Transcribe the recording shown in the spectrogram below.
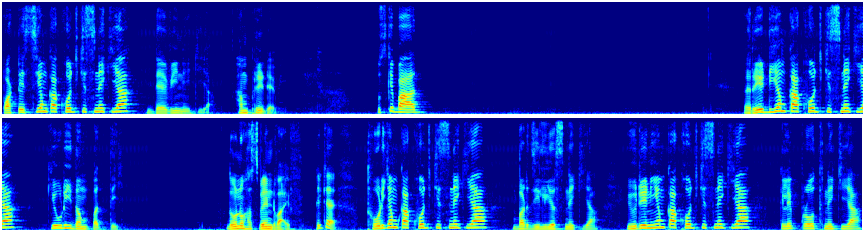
पोटेशियम का खोज किसने किया? डेवी ने किया। Humphry Davy. उसके बाद रेडियम का खोज किसने किया? क्यूरी दंपत्ति। दोनों हस्बैंड वाइफ, ठीक है? थोडियम का खोज किसने किया? बर्जिलियस ने किया। यूरेनियम का खोज किसने किया? क्लेप्रोथ ने किया।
